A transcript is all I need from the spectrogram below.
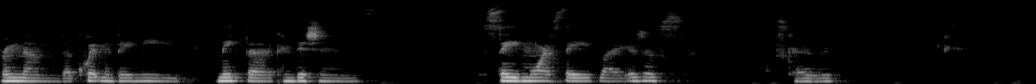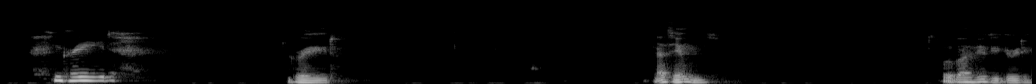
bring them the equipment they need, make the conditions stay more safe. Like it's just it's crazy. Greed. Greed. That's humans. What about if you get greedy?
